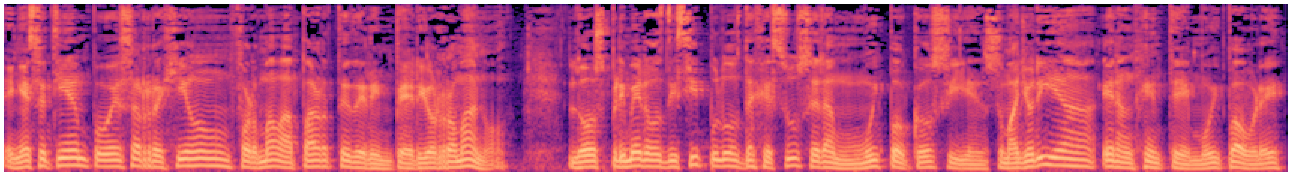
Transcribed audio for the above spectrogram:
En ese tiempo esa región formaba parte del Imperio romano. Los primeros discípulos de Jesús eran muy pocos y en su mayoría eran gente muy pobre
